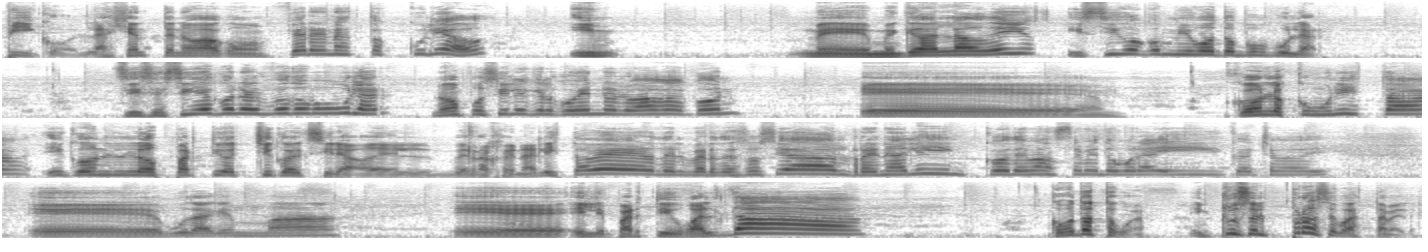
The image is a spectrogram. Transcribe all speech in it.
pico, la gente no va a confiar en estos culiados y me, me quedo al lado de ellos y sigo con mi voto popular. Si se sigue con el voto popular, no es posible que el gobierno lo haga con eh, con los comunistas y con los partidos chicos exiliados. El, el regionalista verde, el verde social, Reina Linco, demás se meto por ahí, ¿cachai? Eh, puta, ¿qué más? Eh, el Partido Igualdad. Como todo esto, weón. Incluso el PRO se puede hasta meter.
